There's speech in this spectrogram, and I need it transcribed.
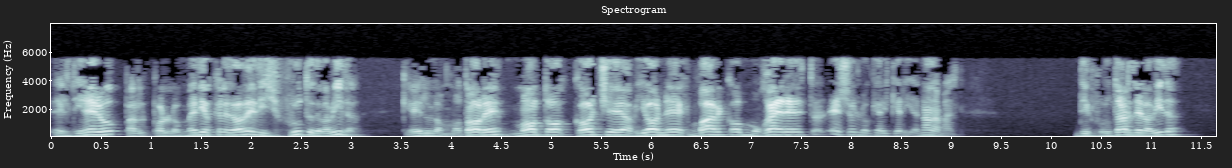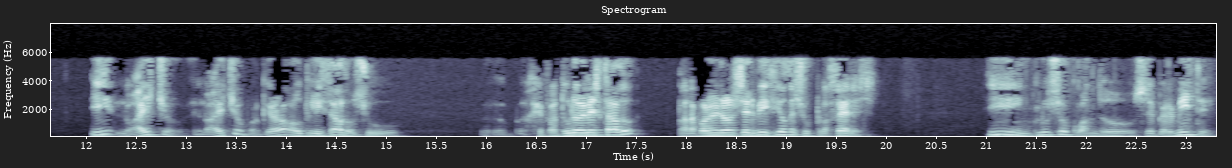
el dinero por los medios que le daba de disfrute de la vida, que es los motores, motos, coches, aviones, barcos, mujeres, eso es lo que él quería, nada más. Disfrutar de la vida y lo ha hecho, lo ha hecho porque ha utilizado su eh, jefatura del Estado para poner al servicio de sus placeres. Y incluso cuando se permite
